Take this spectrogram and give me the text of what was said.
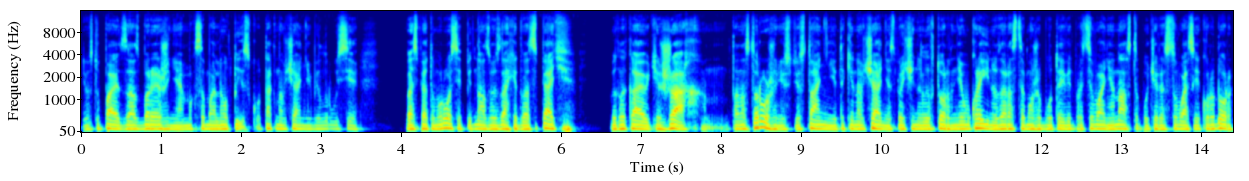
і виступають за збереження максимального тиску. Так, навчання в Білорусі в 25-му році під назвою Захід 25 викликають жах та настороженість. Останні такі навчання спричинили вторгнення в Україну. Зараз це може бути відпрацювання наступу через Сувальський коридор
